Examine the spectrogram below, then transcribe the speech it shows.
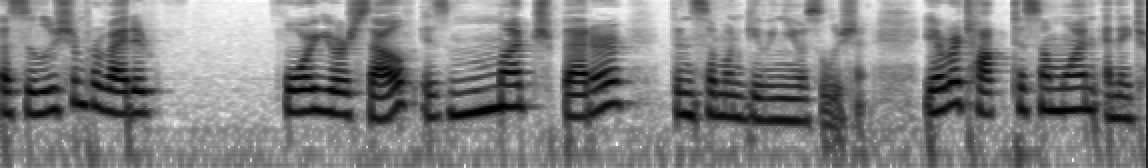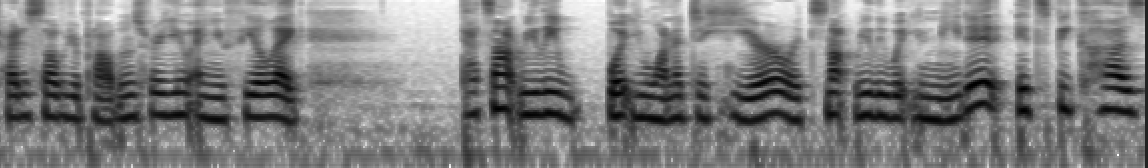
A solution provided for yourself is much better than someone giving you a solution. You ever talk to someone and they try to solve your problems for you and you feel like that's not really what you wanted to hear or it's not really what you needed? It's because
